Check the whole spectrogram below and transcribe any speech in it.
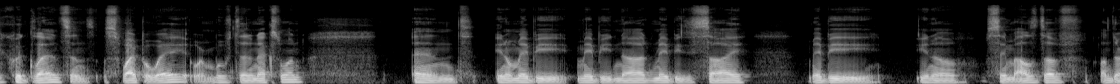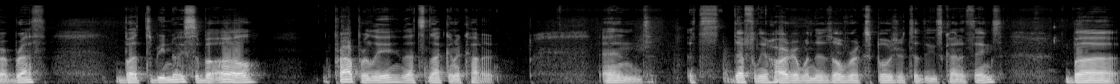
a quick glance and swipe away or move to the next one. And, you know, maybe, maybe nod, maybe sigh, maybe, you know, say Malzdov under our breath. But to be nice about all, properly, that's not going to cut it. And it's definitely harder when there's overexposure to these kind of things. But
